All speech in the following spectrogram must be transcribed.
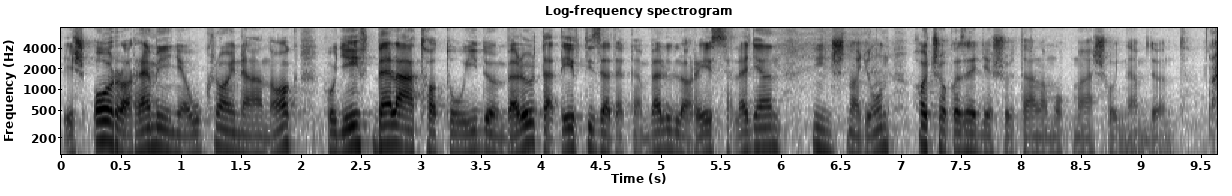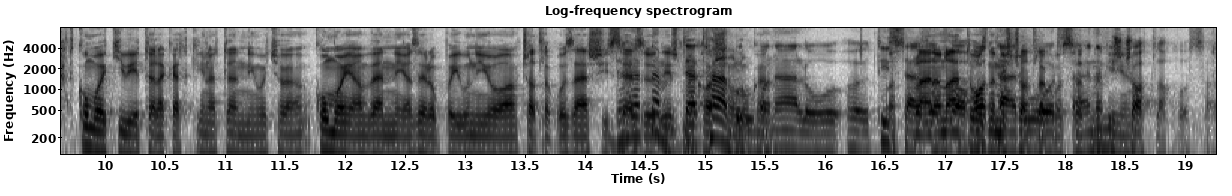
és arra reménye Ukrajnának, hogy év belátható időn belül, tehát évtizedeken belül a része legyen, nincs nagyon, ha csak az Egyesült Államok máshogy nem dönt. Hát komoly kivételeket kéne tenni, hogyha komolyan venné az Európai Unió a csatlakozási De szerződést, hát nem, tehát háborúban álló tisztázatlan határú nem is csatlakozhat. Nem is csatlakozhat.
